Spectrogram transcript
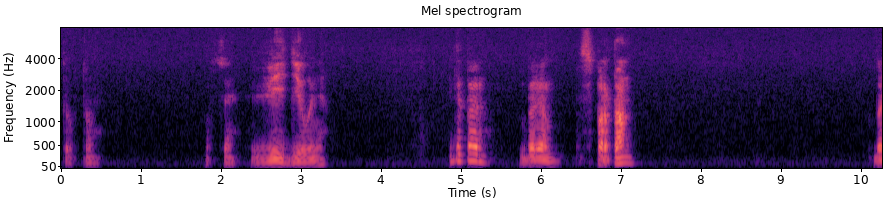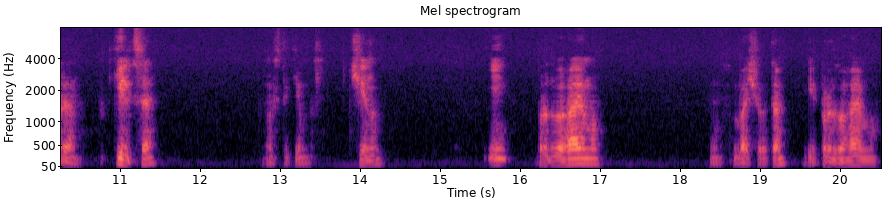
Тобто оце відділення. І тепер беремо спартан, беремо кільце ось таким чином і продвигаємо Бачили, так? І продвигаємо.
